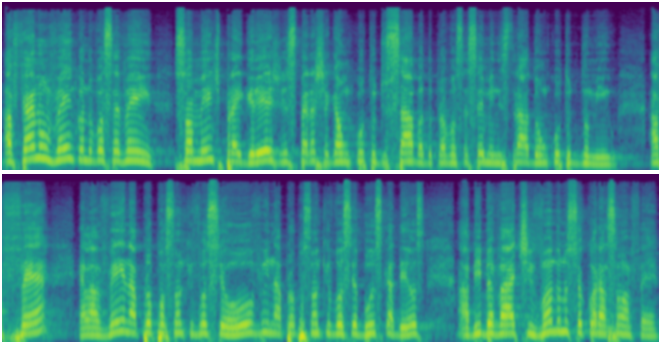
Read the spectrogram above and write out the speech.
A fé não vem quando você vem somente para a igreja e espera chegar um culto de sábado para você ser ministrado ou um culto de domingo. A fé, ela vem na proporção que você ouve, na proporção que você busca a Deus. A Bíblia vai ativando no seu coração a fé.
